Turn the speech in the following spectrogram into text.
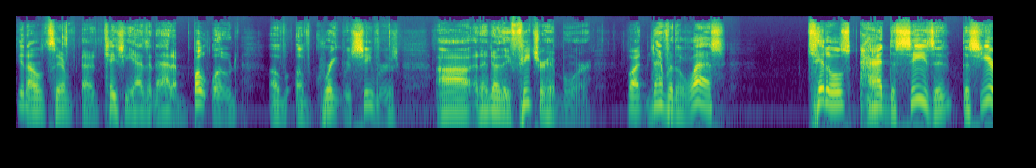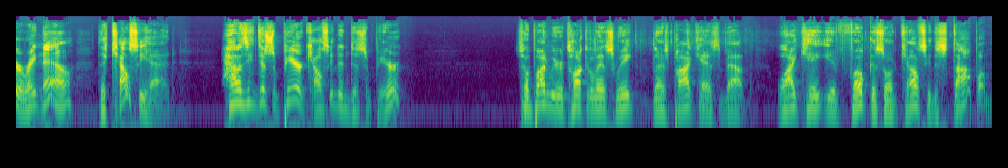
you know, uh, KC hasn't had a boatload of, of great receivers. Uh, and I know they feature him more. But nevertheless, Kittles had the season this year, right now, that Kelce had. How does he disappear? Kelce didn't disappear. So, Bud, we were talking last week, last podcast, about why can't you focus on Kelce to stop him?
